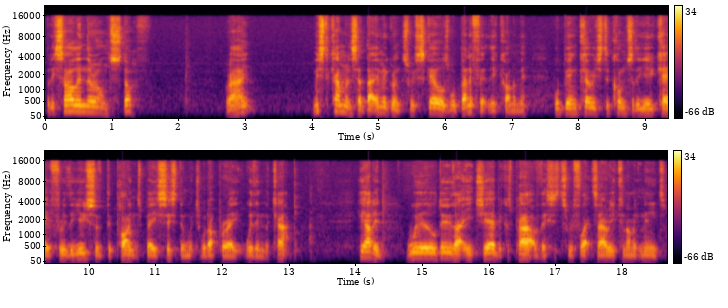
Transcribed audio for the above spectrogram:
But it's all in their own stuff. Right? Mr Cameron said that immigrants with skills would benefit the economy, would be encouraged to come to the UK through the use of the points-based system which would operate within the cap. He added, We'll do that each year because part of this is to reflect our economic needs.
